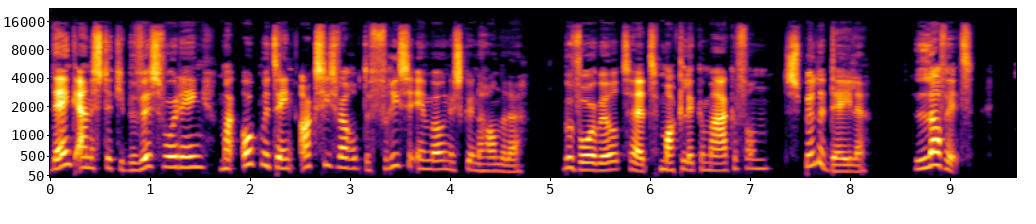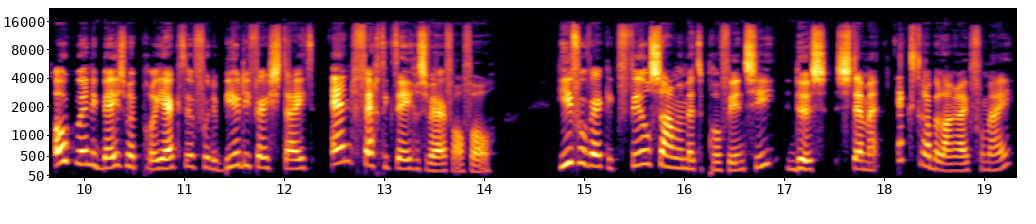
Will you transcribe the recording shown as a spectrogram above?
Denk aan een stukje bewustwording, maar ook meteen acties waarop de Friese inwoners kunnen handelen. Bijvoorbeeld het makkelijker maken van spullen delen. Love it! Ook ben ik bezig met projecten voor de biodiversiteit en vecht ik tegen zwerfafval. Hiervoor werk ik veel samen met de provincie, dus stemmen extra belangrijk voor mij,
